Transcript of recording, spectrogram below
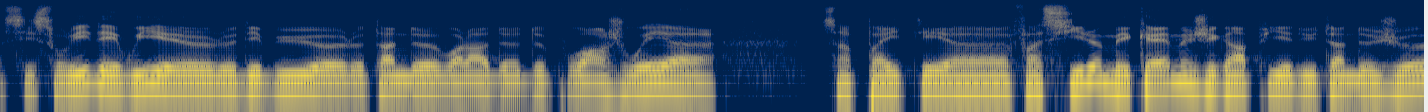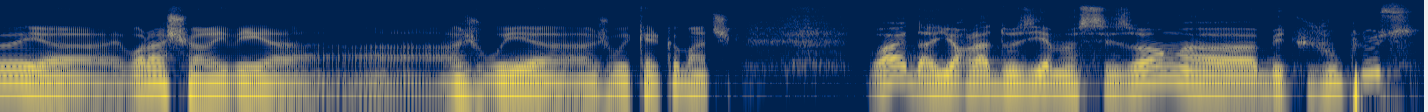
c'est solide. Et oui, le début, le temps de, voilà, de, de pouvoir jouer, ça n'a pas été facile, mais quand même, j'ai grappillé du temps de jeu et voilà, je suis arrivé à, à jouer, à jouer quelques matchs. Ouais, d'ailleurs, la deuxième saison, euh, ben, tu joues plus.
